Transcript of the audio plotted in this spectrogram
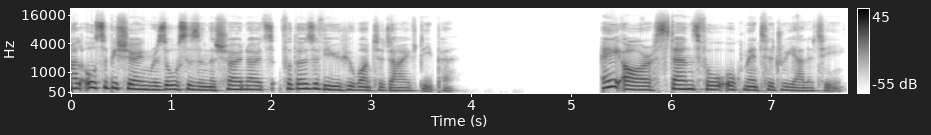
I'll also be sharing resources in the show notes for those of you who want to dive deeper. AR stands for augmented reality.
